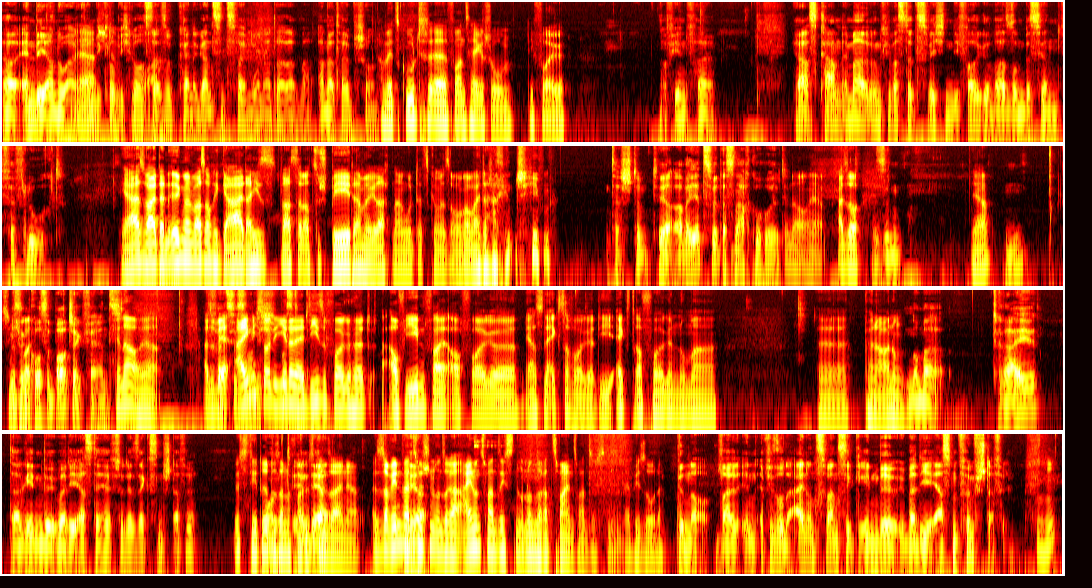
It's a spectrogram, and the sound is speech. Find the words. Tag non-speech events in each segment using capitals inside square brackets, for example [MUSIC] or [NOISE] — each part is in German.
Ja, Ende Januar ja, kam die, glaube ich, raus. Boah. Also keine ganzen zwei Monate, aber anderthalb schon. Haben wir jetzt gut äh, vor uns hergeschoben, die Folge. Auf jeden Fall. Ja, es kam immer irgendwie was dazwischen. Die Folge war so ein bisschen verflucht. Ja, es war halt dann irgendwann war es auch egal. Da hieß war es dann auch zu spät. Da haben wir gedacht, na gut, jetzt können wir es auch immer weiter [LAUGHS] nach hinten schieben. Das stimmt, ja, aber jetzt wird das nachgeholt. Genau, ja. Also. Wir sind. Ja. Hm? Wir sind große Bojack-Fans. Genau, ja. Also wer, eigentlich sollte jeder, der diese Folge hört, auf jeden Fall auch Folge, ja, das ist eine extra Folge, die extra Folge Nummer, äh, keine Ahnung. Nummer 3, da reden wir über die erste Hälfte der sechsten Staffel. Ist die dritte Sonderfolge, das kann sein, ja. Es ist auf jeden Fall ja. zwischen unserer 21. und unserer 22. Episode. Genau, weil in Episode 21 reden wir über die ersten fünf Staffeln. Mhm.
